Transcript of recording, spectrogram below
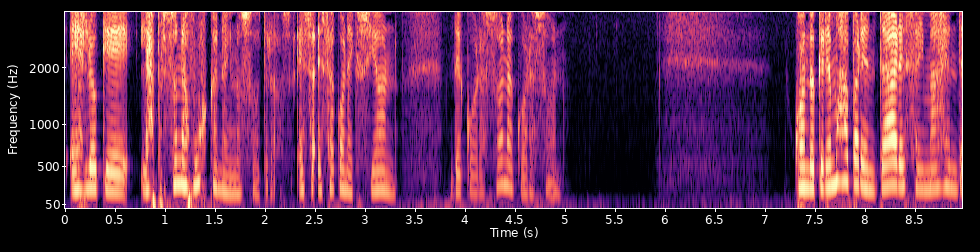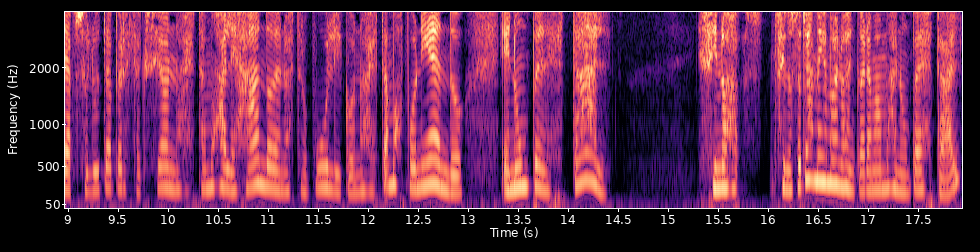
es lo que las personas buscan en nosotras, esa, esa conexión de corazón a corazón. Cuando queremos aparentar esa imagen de absoluta perfección, nos estamos alejando de nuestro público, nos estamos poniendo en un pedestal. Si, nos, si nosotros mismas nos encaramamos en un pedestal,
